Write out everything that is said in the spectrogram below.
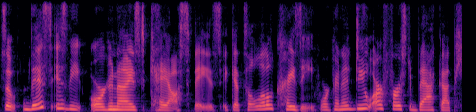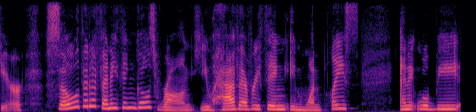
So, this is the organized chaos phase. It gets a little crazy. We're going to do our first backup here so that if anything goes wrong, you have everything in one place and it will be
